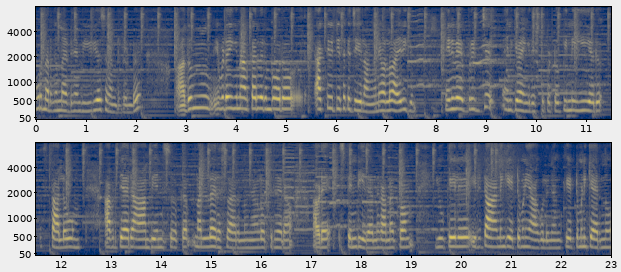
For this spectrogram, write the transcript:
ഊർന്നിറങ്ങുന്നതായിട്ട് ഞാൻ വീഡിയോസ് കണ്ടിട്ടുണ്ട്. അതും ഇവിടെ ഇങ്ങനെ ആൾക്കാർ വരുമ്പോൾ ഓരോ ആക്ടിവിറ്റീസൊക്കെ ചെയ്യണം അങ്ങനെയുള്ളതായിരിക്കും. എനിവേ ബ്രിഡ്ജ് എനിക്ക് ഭയങ്കര ഇഷ്ടപ്പെട്ടു. പിന്നെ ഈ ഒരു സ്ഥലവും അവിടുത്തെ ഒരു ആംബിയൻസും ഒക്കെ നല്ല രസമായിരുന്നു. ഞങ്ങൾ ഒത്തിരി നേരം അവിടെ സ്പെൻഡ് ചെയ്തായിരുന്നു. കാരണം ഇപ്പം യു കെയിൽ ഇരുട്ടാണെങ്കിൽ എട്ട് മണിയാകുമല്ലോ ഞങ്ങൾക്ക് എട്ട് മണിക്കായിരുന്നു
